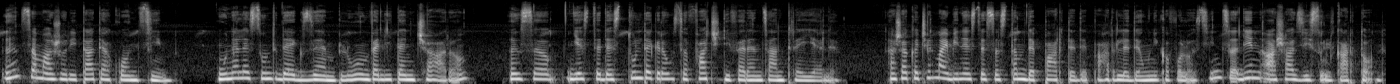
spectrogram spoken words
însă majoritatea conțin. Unele sunt, de exemplu, învelite în ceară, însă este destul de greu să faci diferența între ele. Așa că cel mai bine este să stăm departe de paharele de unică folosință din așa zisul carton.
